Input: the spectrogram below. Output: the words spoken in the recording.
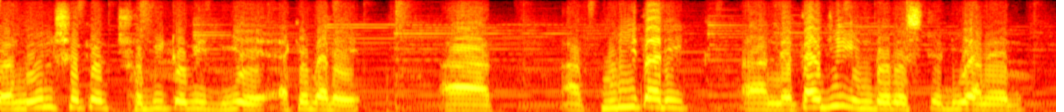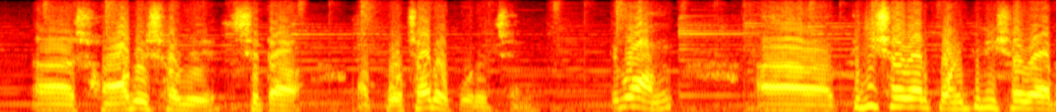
রনিউল শেখের ছবি টবি দিয়ে একেবারে কুড়ি তারিখ নেতাজি ইন্ডোর স্টেডিয়ামের সমাবেশ হবে সেটা প্রচারও করেছেন। এবং তিরিশ হাজার, পঁয়ত্রিশ হাজার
